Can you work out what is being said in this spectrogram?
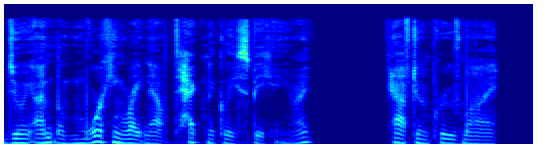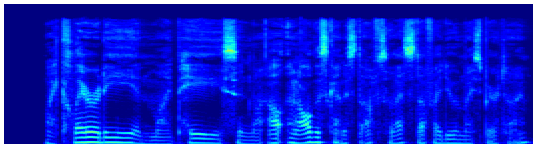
doing i'm, I'm working right now technically speaking right have to improve my my clarity and my pace and my and all this kind of stuff. So that's stuff I do in my spare time.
